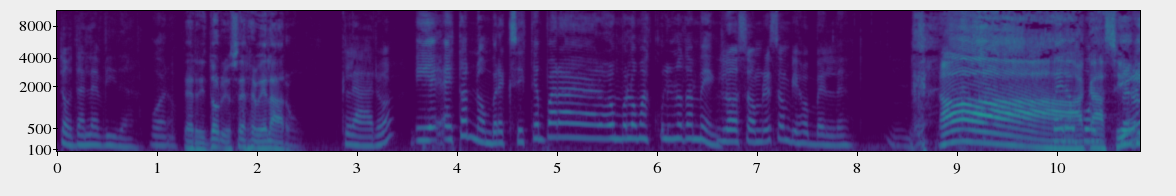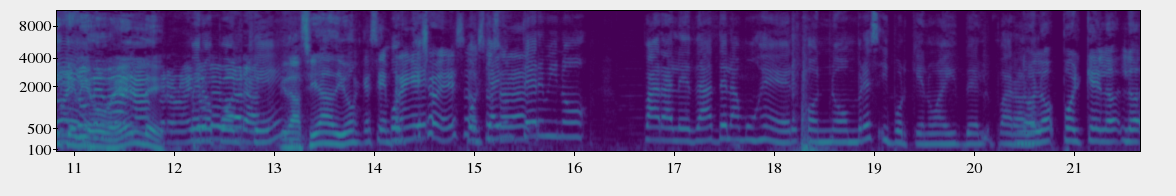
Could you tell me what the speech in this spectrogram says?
toda la vida. Bueno. Territorio, se rebelaron. Claro. ¿Y estos nombres existen para lo, lo masculino también? Los hombres son viejos verdes. Ah, Pero por- cacique, pero no hay viejo verde. ¿Pero por qué? Gracias a Dios. Porque siempre ¿Por han qué- hecho eso. Porque eso hay será- un término para la edad de la mujer con nombres y por qué no hay del, para no lo- lo, porque lo, lo-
